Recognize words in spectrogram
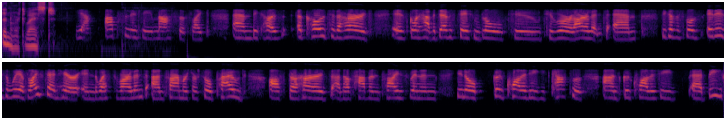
the northwest Yeah, absolutely massive. Like, um, because a cull to the herd is going to have a devastating blow to, to rural Ireland. Um, because I suppose it is a way of life down here in the west of Ireland, and farmers are so proud of their herds and of having prize-winning, you know, good quality cattle and good quality uh, beef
